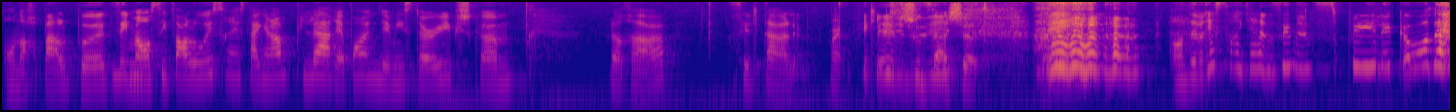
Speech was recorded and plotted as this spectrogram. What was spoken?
on en reparle pas, tu sais, mais on s'est followé sur Instagram, puis là, elle répond à une de mes stories, puis je suis comme, Laura, c'est le temps, là. Ouais. Fait que là, j'ai dit, ta shot. Hey, on devrait s'organiser notre souper, là, comment on a...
